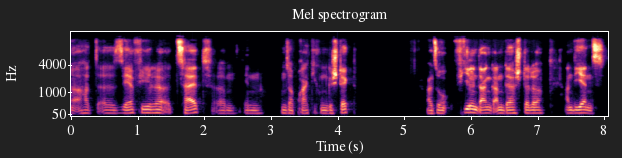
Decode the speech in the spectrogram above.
hat äh, sehr viel Zeit ähm, in unser Praktikum gesteckt. Also vielen Dank an der Stelle an die Jens.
